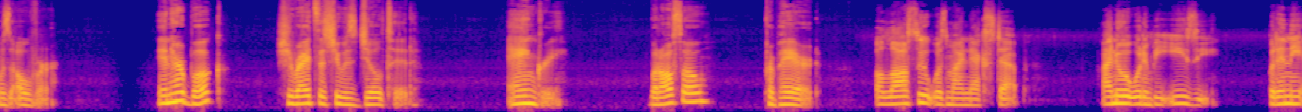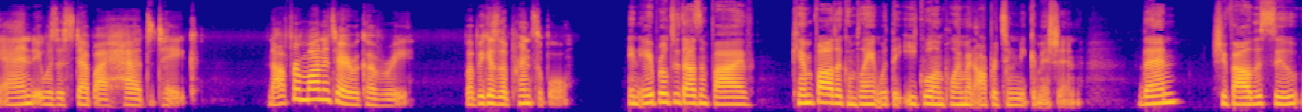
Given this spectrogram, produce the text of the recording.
was over. In her book, she writes that she was jilted, angry, but also prepared. A lawsuit was my next step. I knew it wouldn't be easy, but in the end, it was a step I had to take. Not for monetary recovery, but because of principle. In April 2005, Kim filed a complaint with the Equal Employment Opportunity Commission. Then she filed the suit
